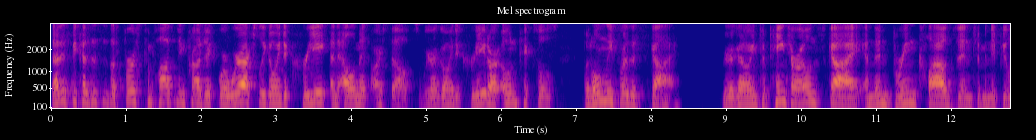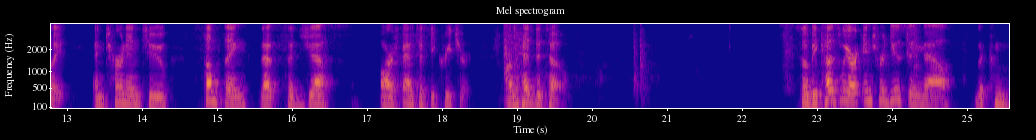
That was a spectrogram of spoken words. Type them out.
That is because this is the first compositing project where we're actually going to create an element ourselves. We are going to create our own pixels, but only for the sky. We are going to paint our own sky and then bring clouds in to manipulate and turn into something that suggests our fantasy creature from head to toe. So because we are introducing now the com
